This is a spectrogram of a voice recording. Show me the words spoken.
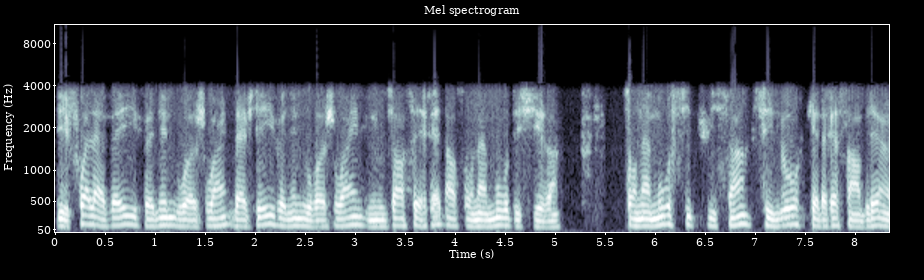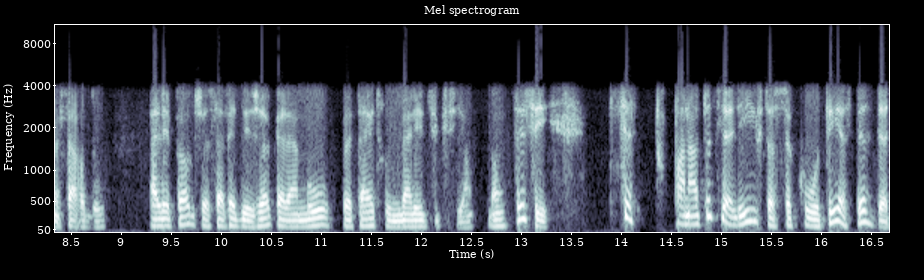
Des fois, la veille venait nous rejoindre, la vieille venait nous rejoindre et nous enserrait dans son amour déchirant. Son amour si puissant, si lourd qu'elle ressemblait à un fardeau. À l'époque, je savais déjà que l'amour peut être une malédiction. Donc, tu sais, pendant tout le livre, tu as ce côté espèce de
